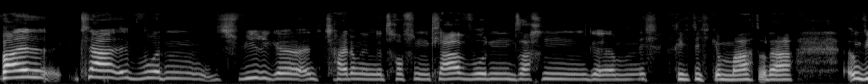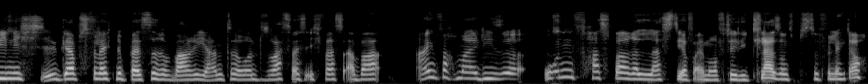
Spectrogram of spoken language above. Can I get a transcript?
weil klar wurden schwierige Entscheidungen getroffen, klar wurden Sachen nicht richtig gemacht oder irgendwie nicht, gab es vielleicht eine bessere Variante und was weiß ich was, aber einfach mal diese unfassbare Last, die auf einmal auf dir liegt. Klar, sonst bist du vielleicht auch,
